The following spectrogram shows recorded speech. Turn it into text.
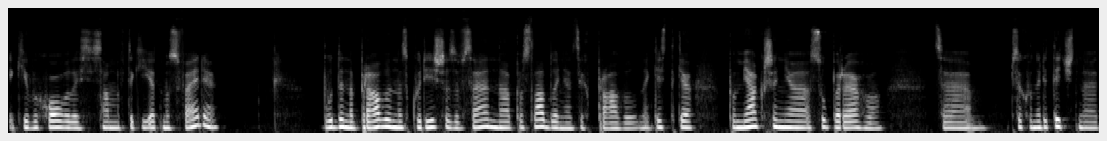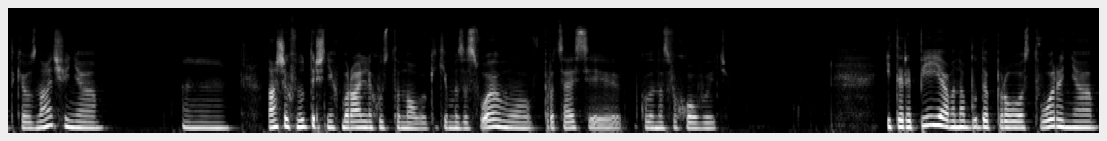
які виховувалися саме в такій атмосфері, буде направлена скоріше за все на послаблення цих правил, на якесь таке пом'якшення суперего. Це психоаналітичне таке означення наших внутрішніх моральних установок, які ми засвоїмо в процесі, коли нас виховують. І терапія вона буде про створення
